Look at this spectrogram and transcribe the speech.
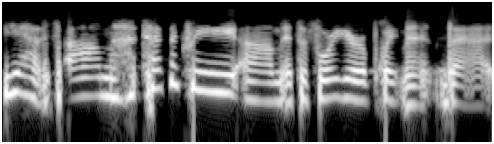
Yes, um, technically, um, it's a four-year appointment that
